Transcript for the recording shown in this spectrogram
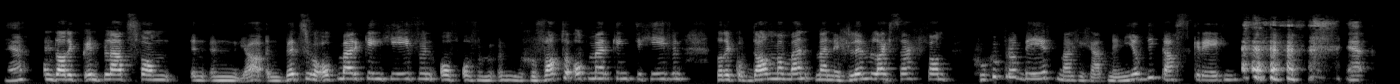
Ja. En dat ik in plaats van een, een, ja, een bitsige opmerking geven of, of een, een gevatte opmerking te geven, dat ik op dat moment met een glimlach zeg van goed geprobeerd, maar je gaat me niet op die kast krijgen. ja.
